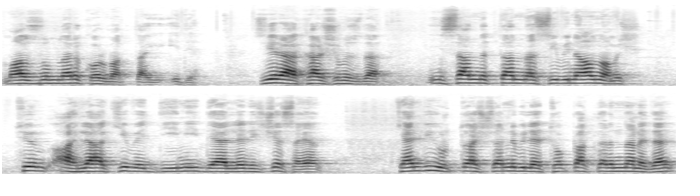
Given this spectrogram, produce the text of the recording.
mazlumları korumaktaydı. Zira karşımızda insanlıktan nasibini almamış, tüm ahlaki ve dini değerleri hiçe sayan, kendi yurttaşlarını bile topraklarından eden,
